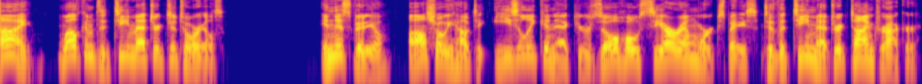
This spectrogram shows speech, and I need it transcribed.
Hi, welcome to TMetric Tutorials. In this video, I'll show you how to easily connect your Zoho CRM workspace to the TMetric Time Tracker.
